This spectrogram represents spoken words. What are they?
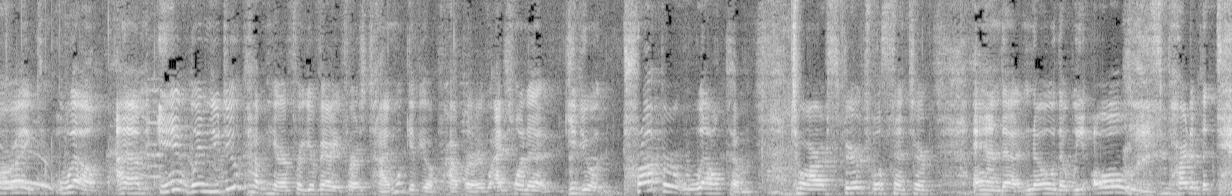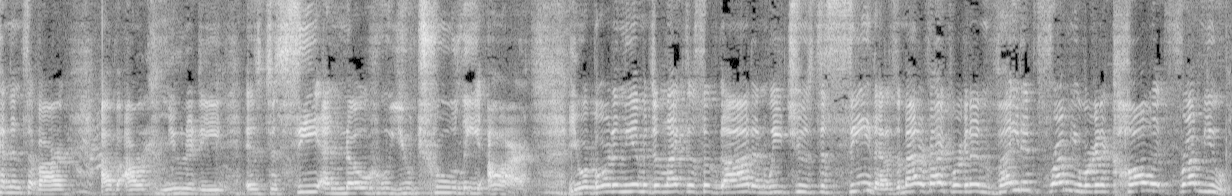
All right. Well, um, it, when you do come here for your very first time, we'll give you a proper. I just want to give you a proper welcome to our spiritual center, and uh, know that we always part of the tenets of our of our community is to see and know who you truly are. You were born in the image and likeness of God, and we choose to see that. As a matter of fact, we're going to invite it from you. We're going to call it from you.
